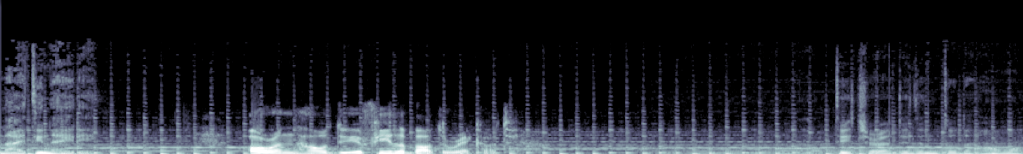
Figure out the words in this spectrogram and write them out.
1980. Oren, how do you feel about the record? Teacher, I didn't do the homework.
